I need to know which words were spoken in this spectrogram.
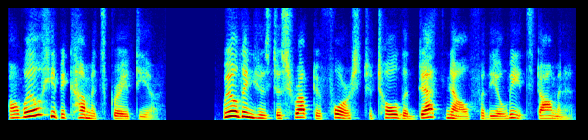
Or will he become its grave gravedigger, wielding his disruptive force to toll the death knell for the elite's dominance,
